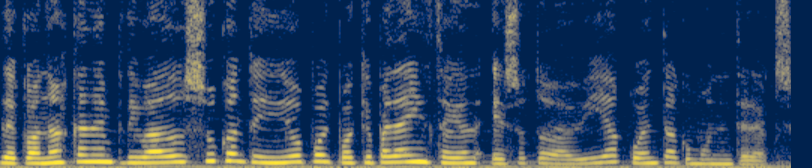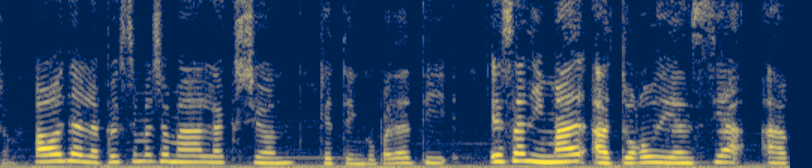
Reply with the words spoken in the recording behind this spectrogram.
Reconozcan en privado su contenido porque para Instagram eso todavía cuenta como una interacción. Ahora la próxima llamada a la acción que tengo para ti es animar a tu audiencia a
